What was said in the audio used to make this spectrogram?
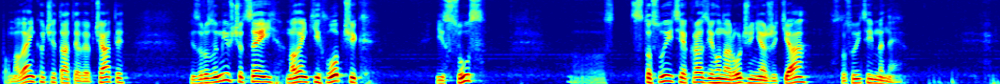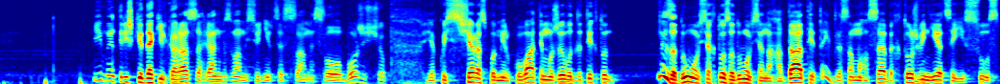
помаленьку читати, вивчати. І зрозумів, що цей маленький хлопчик Ісус е, стосується якраз його народження, життя, стосується і мене. І ми трішки декілька разів заглянемо з вами сьогодні в це саме Слово Боже, щоб якось ще раз поміркувати, можливо, для тих, хто не задумався, хто задумався нагадати, та й для самого себе, хто ж він є, це Ісус.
